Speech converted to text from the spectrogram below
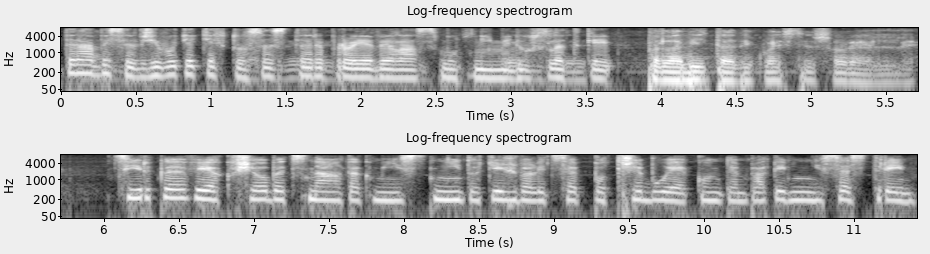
která by se v životě těchto sester projevila smutnými důsledky. Církev, jak všeobecná, tak místní, totiž velice potřebuje kontemplativní sestry.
